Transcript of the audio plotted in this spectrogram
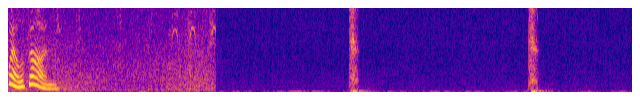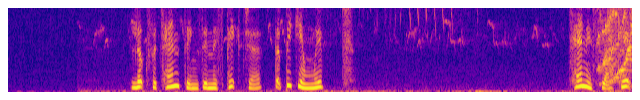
Well done. T. T. Look for 10 things in this picture that begin with T. Tennis racket.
